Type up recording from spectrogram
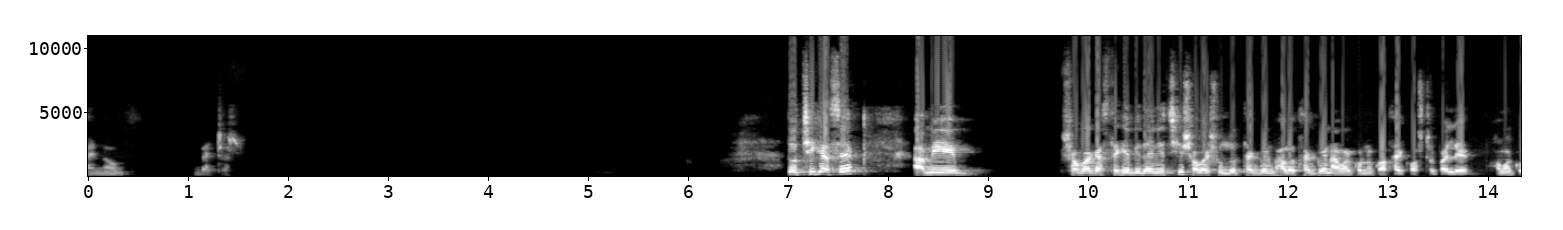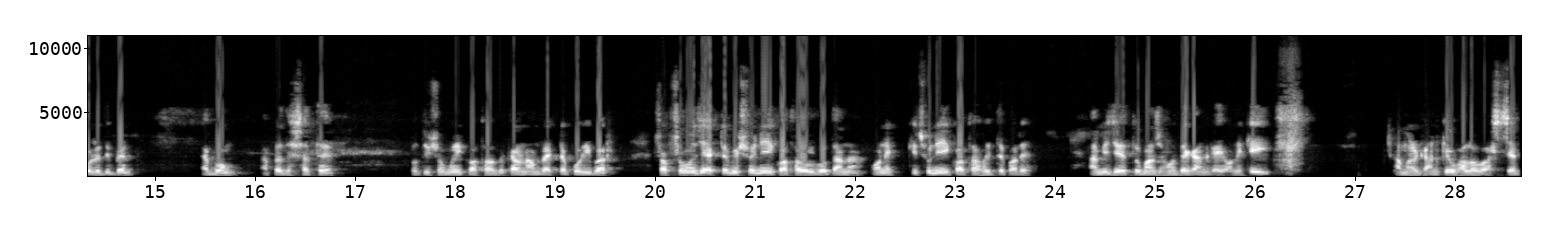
আই নো বেটার তো ঠিক আছে, আমি সবার কাছ থেকে বিদায় নিচ্ছি। সবাই সুন্দর থাকবেন, ভালো থাকবেন। আমার কোনো কথায় কষ্ট পাইলে ক্ষমা করে দিবেন। এবং আপনাদের সাথে প্রতি সময়ই কথা হবে, কারণ আমরা একটা পরিবার। সবসময় যে একটা বিষয় নিয়ে কথা বলব তা না, অনেক কিছু নিয়ে কথা হইতে পারে। আমি যেহেতু মাঝে মধ্যে গান গাই, অনেকেই আমার গানকেও ভালোবাসছেন।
